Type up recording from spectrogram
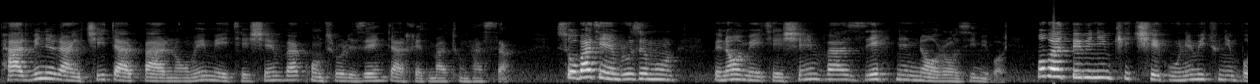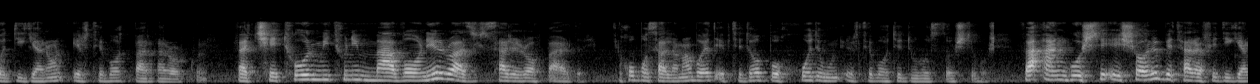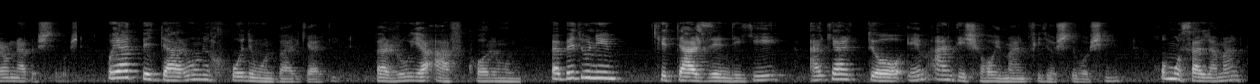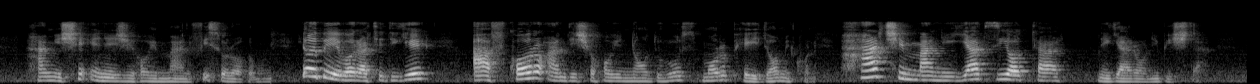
پروین رنگچی در برنامه میتیشن و کنترل ذهن در خدمتون هستم. صحبت امروزمون به نام میتیشن و ذهن ناراضی می ما باید ببینیم که چگونه می‌تونیم با دیگران ارتباط برقرار کنیم و چطور می‌تونیم موانع رو از سر راه برداریم. که خب مسلما باید ابتدا با خودمون ارتباط درست داشته باشیم و انگشت اشاره به طرف دیگران نداشته باشیم. باید به درون خودمون برگردیم و روی افکارمون و بدونیم که در زندگی اگر دائم اندیشه های منفی داشته باشیم خب مسلما همیشه انرژی های منفی سراغمون. یا به عبارت دیگه افکار و اندیشه های نادرست ما رو پیدا می‌کنه. هرچی منیت زیادتر نگرانی بیشتر.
